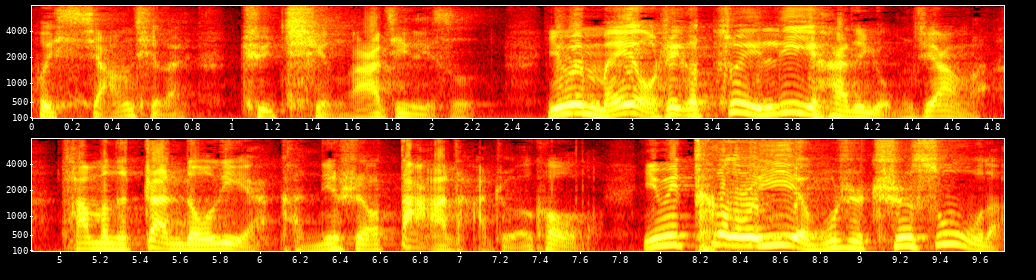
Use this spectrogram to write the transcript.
会想起来去请阿基里斯，因为没有这个最厉害的勇将啊，他们的战斗力啊肯定是要大打折扣的。因为特洛伊也不是吃素的，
